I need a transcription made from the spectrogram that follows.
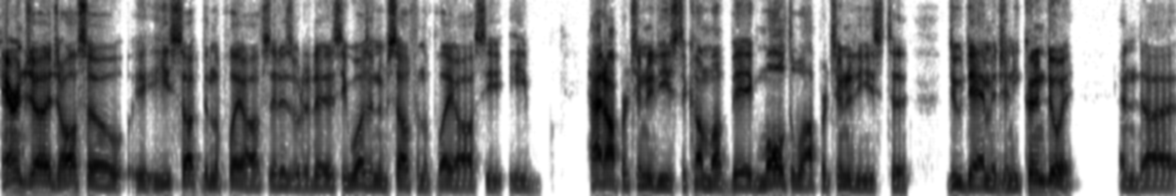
Aaron Judge also he sucked in the playoffs. It is what it is. He wasn't himself in the playoffs. He he had opportunities to come up big, multiple opportunities to do damage, and he couldn't do it. And uh,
